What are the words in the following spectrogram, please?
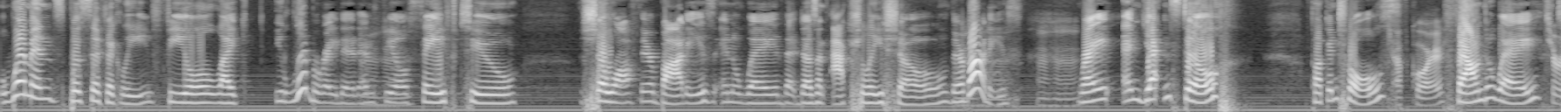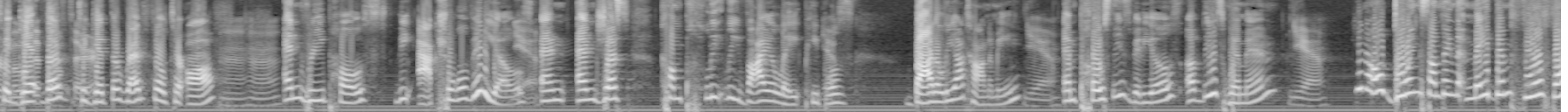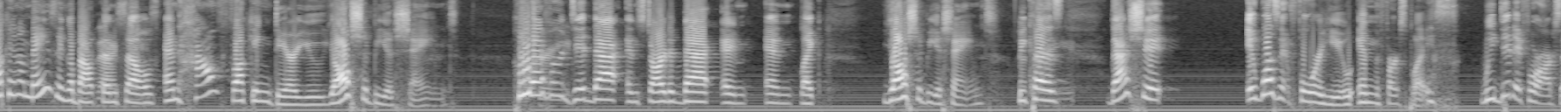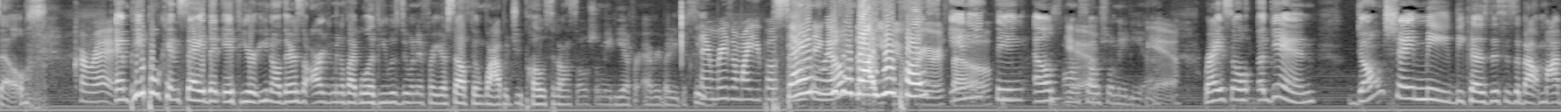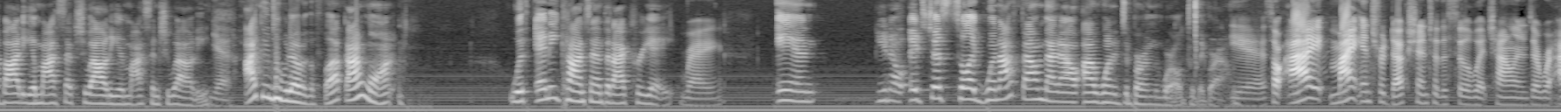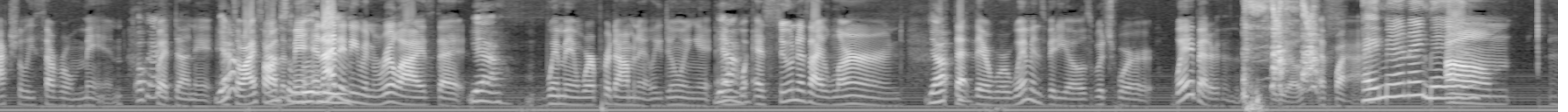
women specifically feel like liberated and Mhm. feel safe to show off their bodies in a way that doesn't actually show their Mhm. bodies, hmm right? And yet and still fucking trolls Of course. found a way To to, get the the, to get the red filter off hmm and repost the actual videos Yeah. and and just completely violate people's bodily autonomy Yeah. and post these videos of these women Yeah. you know doing something that made them feel fucking amazing about Exactly. themselves and how fucking dare you y'all should be ashamed whoever did that and started that and and like y'all should be ashamed because that shit it wasn't for you in the first place we did it for ourselves Correct. and people can say that if you're, you know, there's an argument of like, well, if you was doing it for yourself, then why would you post it on social media for everybody to see? Same reason why you post anything? Same reason why you for post anything else on social media. Yeah. Right? So again, don't shame me because this is about my body and my sexuality and my sensuality. Yeah. I can do whatever the fuck I want with any content that I create. Right. And you know, it's just so like when I found that out, I wanted to burn the world to the ground. Yeah. So I my introduction to the silhouette challenge, there were actually several men Okay. who had done it. Yeah, and so I saw the men and. I didn't even realize that yeah. women were predominantly doing it. Yeah. And w- as soon as I learned Yep. that there were women's videos, which were way better than the men's videos, FYI. Amen, amen. Um,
